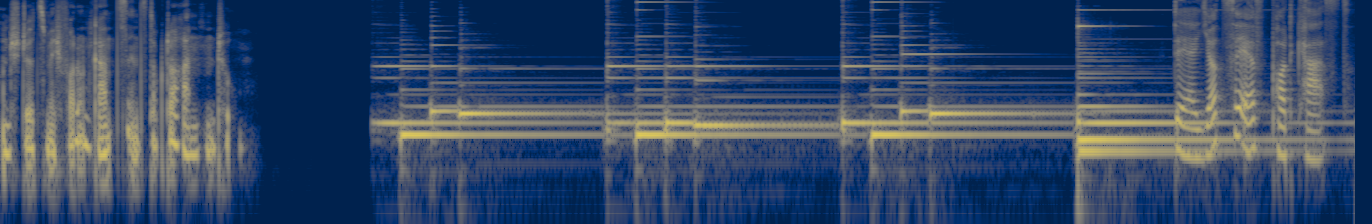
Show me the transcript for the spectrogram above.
und stürze mich voll und ganz ins Doktorandentum. Der JCF Podcast.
